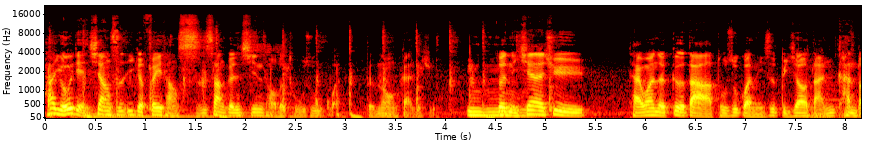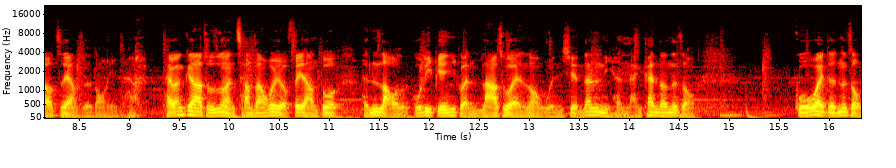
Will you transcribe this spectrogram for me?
它有一点像是一个非常时尚跟新潮的图书馆的那种感觉，嗯，所以你现在去台湾的各大图书馆，你是比较难看到这样子的东西。台湾各大图书馆常常会有非常多很老的国立编译馆拉出来的那种文献，但是你很难看到那种国外的那种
